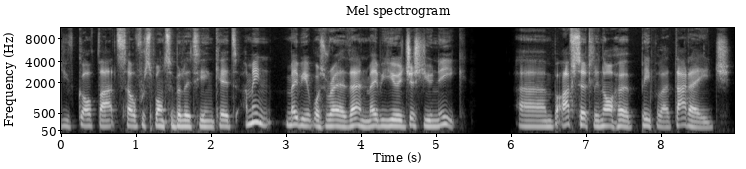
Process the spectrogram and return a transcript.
you've got that self-responsibility in kids. I mean, maybe it was rare then, maybe you're just unique. Um, but I've certainly not heard people at that age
